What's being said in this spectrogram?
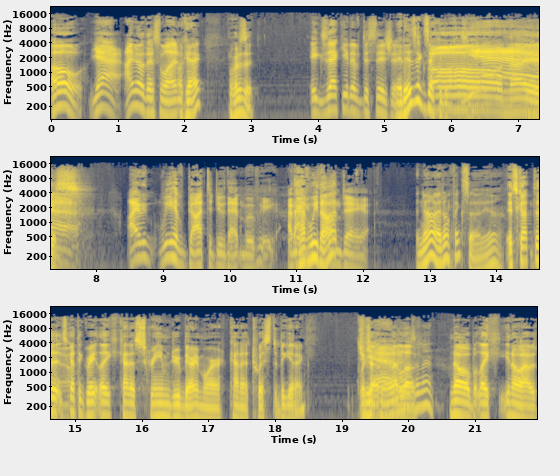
oh, yeah, I know this one. Okay. What is it? Executive decision. It is executive Oh, decision. yeah. nice. I we have got to do that movie. I mean, Have we not? Someday. No, I don't think so. Yeah. It's got the it's got the great like kind of scream Drew Barrymore kind of twist at the beginning, which Drew I, I love. isn't it? No, but like you know how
